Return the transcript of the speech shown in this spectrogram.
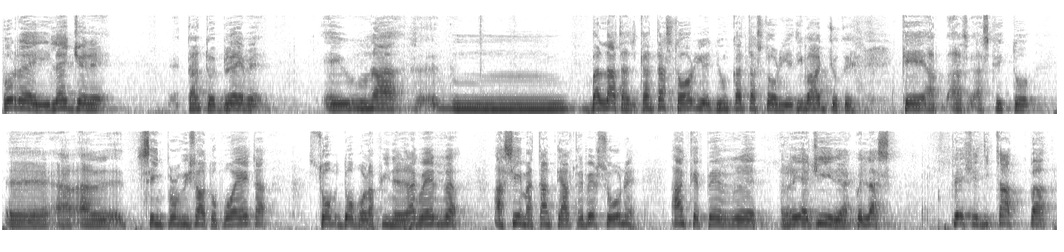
vorrei leggere, tanto è breve, una mm, ballata di cantastorie di un cantastorie di Vaggio che, che ha, ha, ha scritto eh, a, a, si è improvvisato poeta so, dopo la fine della guerra assieme a tante altre persone anche per eh, reagire a quella specie di cappa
